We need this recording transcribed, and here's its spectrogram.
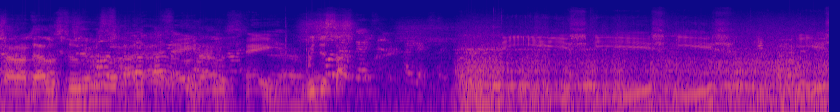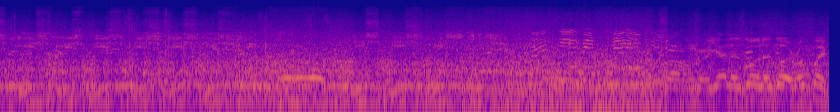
Shout out Dallas too. Hey, hey, we just stopped. Quick.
